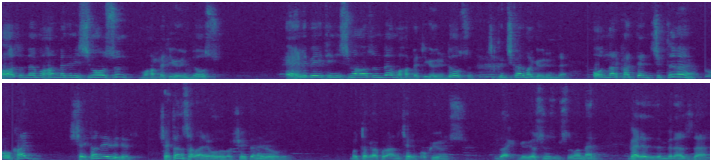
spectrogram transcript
Ağzında Muhammed'in ismi olsun, muhabbeti gönlünde olsun. Ehli beytin ismi ağzında, muhabbeti gönlünde olsun. Çıkın çıkarma gönlünde. Onlar kalpten çıktı mı, o kalp şeytan evidir. Şeytan sarayı olur şeytan evi olur. Mutlaka Kur'an-ı Kerim okuyunuz. Da görüyorsunuz Müslümanlar, gayret edin biraz daha.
